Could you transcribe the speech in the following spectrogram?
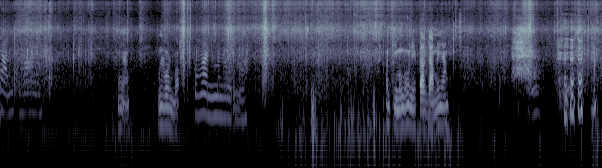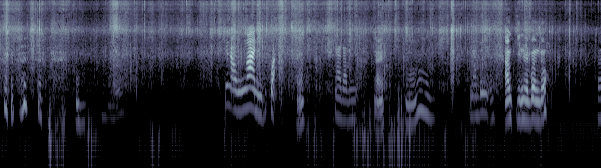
งานนี้ก็มาแล้ว อหย่างมันร่นบ่เพราะงานนี้มันหมดนะอันจีมึงรู้นี่ปากดำหรือยังฉันเอางานนี้ดีกว่าฮะงานดำเนี่ยอืมงานดื้อเอากินให้เบิ่งดูอ่า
